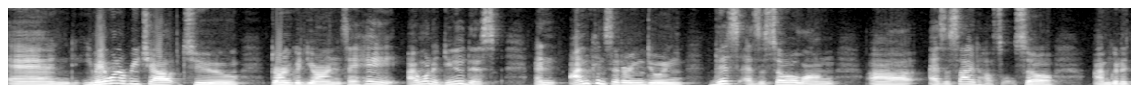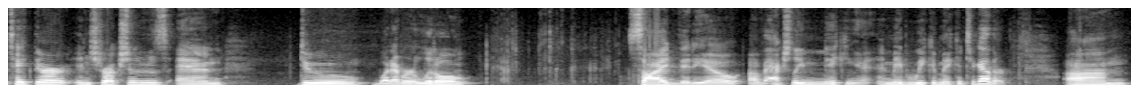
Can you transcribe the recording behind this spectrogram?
And you may want to reach out to Darn Good Yarn and say, hey, I want to do this, and I'm considering doing this as a sew along uh, as a side hustle. So I'm going to take their instructions and do whatever little side video of actually making it, and maybe we could make it together. Um,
